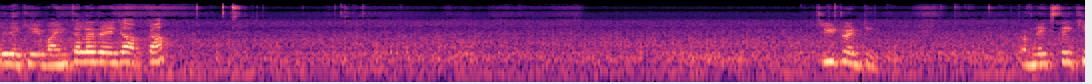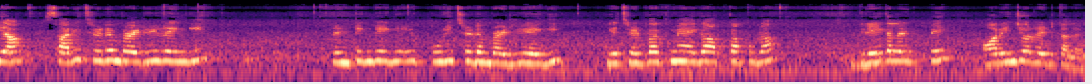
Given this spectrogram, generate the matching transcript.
ये देखिए वाइन कलर रहेगा आपका। थ्री ट्वेंटी अब नेक्स्ट देखिए आप, सारी थ्रेड एम्ब्रॉयडरी रहेंगी। प्रिंटिंग रहेगी पूरी थ्रेड एम्ब्रॉयडरी रहेगी। ये थ्रेड वर्क में आएगा आपका पूरा। ग्रे कलर पे ऑरेंज और रेड कलर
